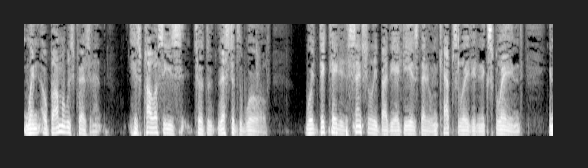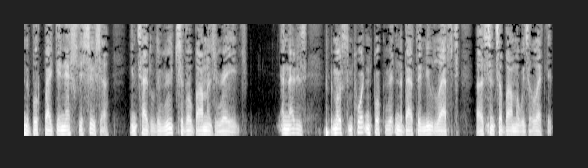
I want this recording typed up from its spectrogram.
When Obama was president, his policies to the rest of the world were dictated essentially by the ideas that are encapsulated and explained in the book by Dinesh D'Souza entitled The Roots of Obama's Rage. And that is the most important book written about the new left uh, since Obama was elected.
